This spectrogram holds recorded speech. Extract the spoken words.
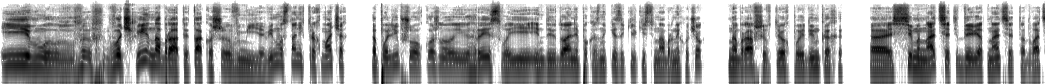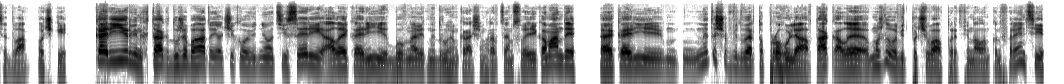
І в, очки набрати також вміє. Він в останніх трьох матчах поліпшував кожної гри свої індивідуальні показники за кількістю набраних очок, набравши в трьох поєдинках е, 17, 19 та 22 очки. Карі Ірвінг, так, дуже багато я очікував від нього в цій серії, але Карі був навіть не другим кращим гравцем своєї команди. Е, Кайрі не те, щоб відверто прогуляв, так, але можливо відпочивав перед фіналом конференції.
